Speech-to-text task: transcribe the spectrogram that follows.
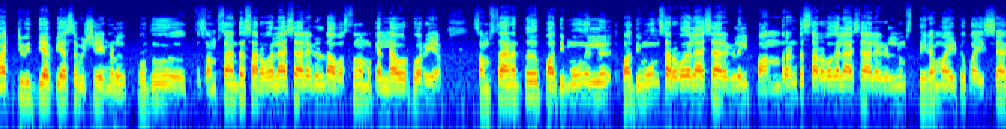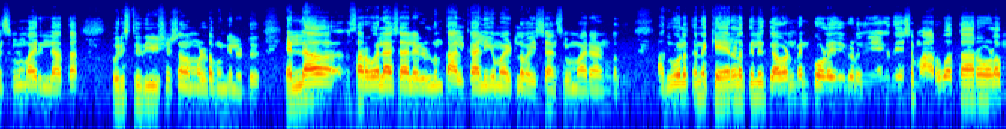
മറ്റു വിദ്യാഭ്യാസ വിഷയങ്ങൾ പൊതു സംസ്ഥാനത്തെ സർവകലാശാലകളുടെ അവസ്ഥ നമുക്ക് എല്ലാവർക്കും അറിയാം. സംസ്ഥാനത്ത് പതിമൂന്നിൽ പതിമൂന്ന് സർവകലാശാലകളിൽ പന്ത്രണ്ട് സർവകലാശാലകളിലും സ്ഥിരമായിട്ട് വൈസ് ചാൻസലർമാരില്ലാത്ത ഒരു സ്ഥിതിവിശേഷം നമ്മളുടെ മുന്നിലുണ്ട്. എല്ലാ സർവകലാശാലകളിലും താൽക്കാലികമായിട്ടുള്ള വൈസ് ചാൻസലർമാരാണുള്ളത്. അതുപോലെ തന്നെ കേരളത്തിൽ ഗവൺമെന്റ് കോളേജുകൾ ഏകദേശം അറുപത്താറോളം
